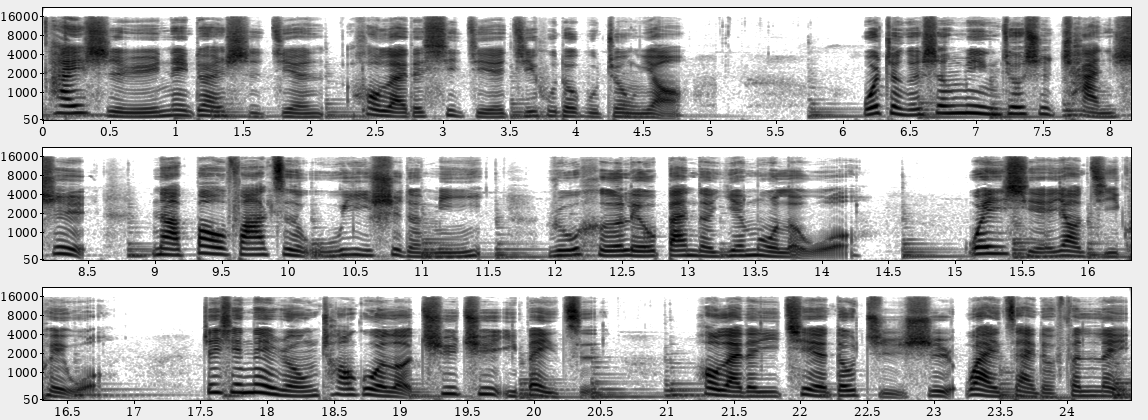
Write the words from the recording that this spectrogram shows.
开始于那段时间，后来的细节几乎都不重要。”我整个生命就是阐释那爆发自无意识的谜，如河流般的淹没了我，威胁要击溃我。这些内容超过了区区一辈子。后来的一切都只是外在的分类、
